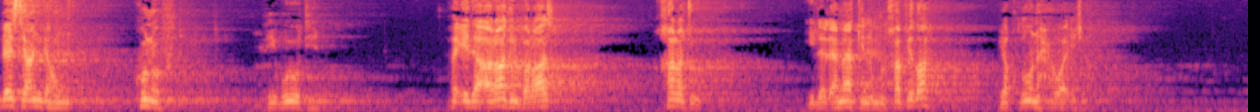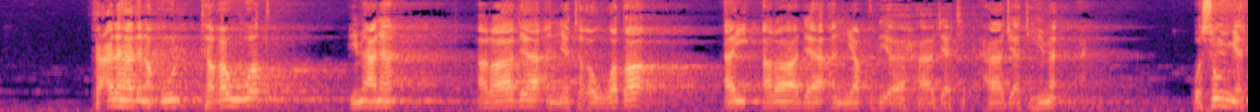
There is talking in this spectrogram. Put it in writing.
ليس عندهم كنف في بيوتهم. فإذا أرادوا البراز خرجوا إلى الأماكن المنخفضة يقضون حوائجهم. فعلى هذا نقول تغوط بمعنى أراد أن يتغوط أي أراد أن يقضي حاجات حاجاتهما. وسميت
